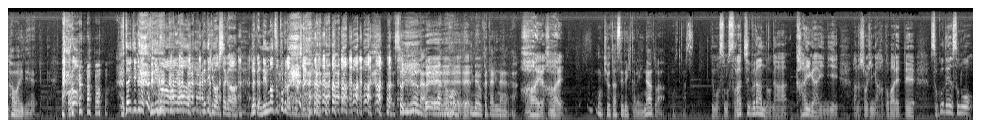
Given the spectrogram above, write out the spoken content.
ハワイで、あら。具体的な国の名前が出てきましたがなんか年末っぽくなってきましたね。まあ、そういうような、ええあのええ。夢を語りながらはいはい。目標達成できたらいいなとは思ってます。でもそのソラッチブランドが海外にあの商品が運ばれてそこでその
